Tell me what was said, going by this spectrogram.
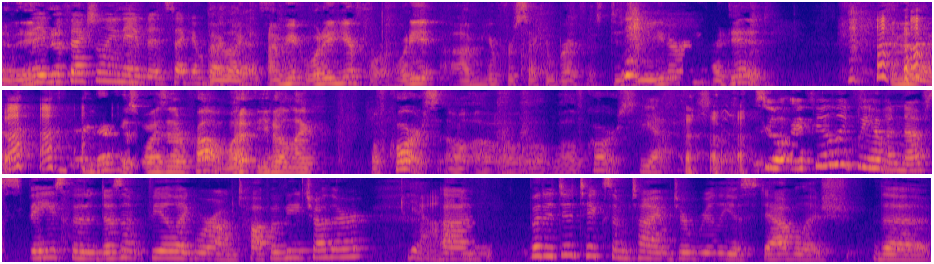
And they, They've affectionately named it second they're breakfast. like, I'm here. What are you here for? What are you? I'm here for second breakfast. Did you eat already? I did. And they're like, second breakfast. Why is that a problem? What? You know, like, of course. Oh, oh, oh well, of course. Yeah. So I feel like we have enough space that it doesn't feel like we're on top of each other. Yeah. Um, but it did take some time to really establish the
